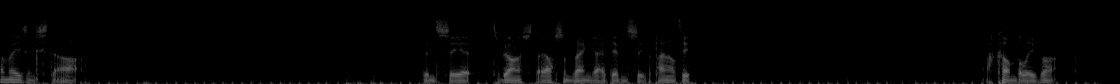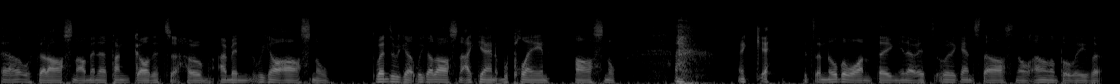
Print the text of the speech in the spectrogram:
amazing start. Didn't see it, to be honest. I Arsene Wenger, I didn't see the penalty. I can't believe that. Uh, we've got Arsenal. I mean, thank God it's at home. I mean, we got Arsenal. When do we get? We got Arsenal again. We're playing Arsenal again. It's another one thing, you know. It's we're against Arsenal. I don't believe it.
